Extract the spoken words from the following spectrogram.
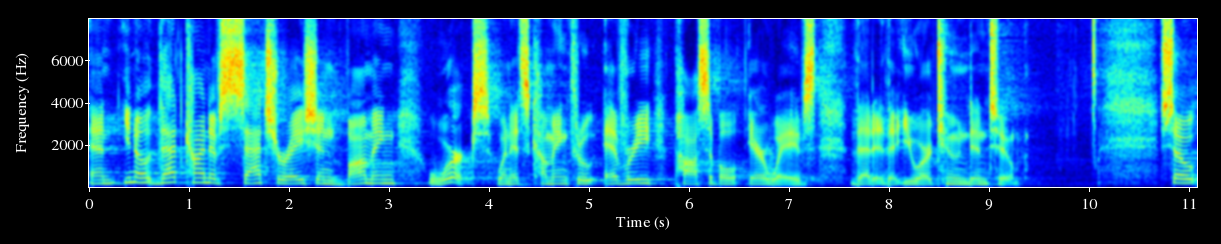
And, you know, that kind of saturation bombing works when it's coming through every possible airwaves that, that you are tuned into. So,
